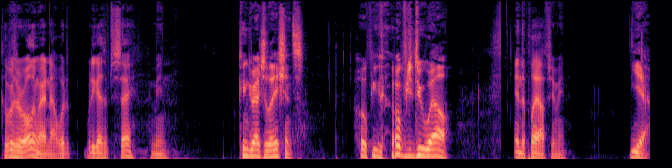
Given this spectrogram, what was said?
Clippers are rolling right now. What what do you guys have to say? I mean, Congratulations. Hope you hope you do well. in the playoffs, you mean? Yeah,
